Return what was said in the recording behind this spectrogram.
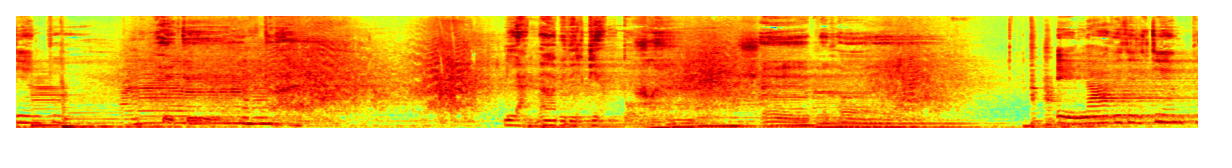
Tiempo. La nave del tiempo. El ave del tiempo.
